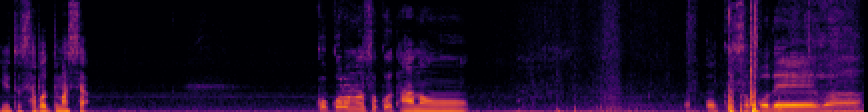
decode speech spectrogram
言うとサボってました。心の底、あのー、奥底では、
